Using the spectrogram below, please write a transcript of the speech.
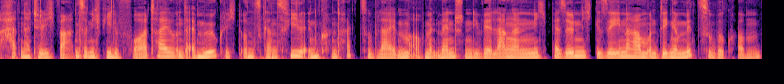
hat natürlich wahnsinnig viele Vorteile und ermöglicht uns ganz viel in Kontakt zu bleiben, auch mit Menschen, die wir lange nicht persönlich gesehen haben und Dinge mitzubekommen.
